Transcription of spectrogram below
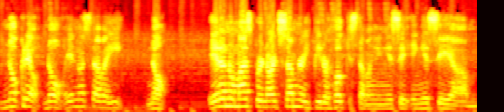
No creo, no, él no estaba ahí, no. Era nomás Bernard Sumner y Peter Hook que estaban en ese, en ese, um,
